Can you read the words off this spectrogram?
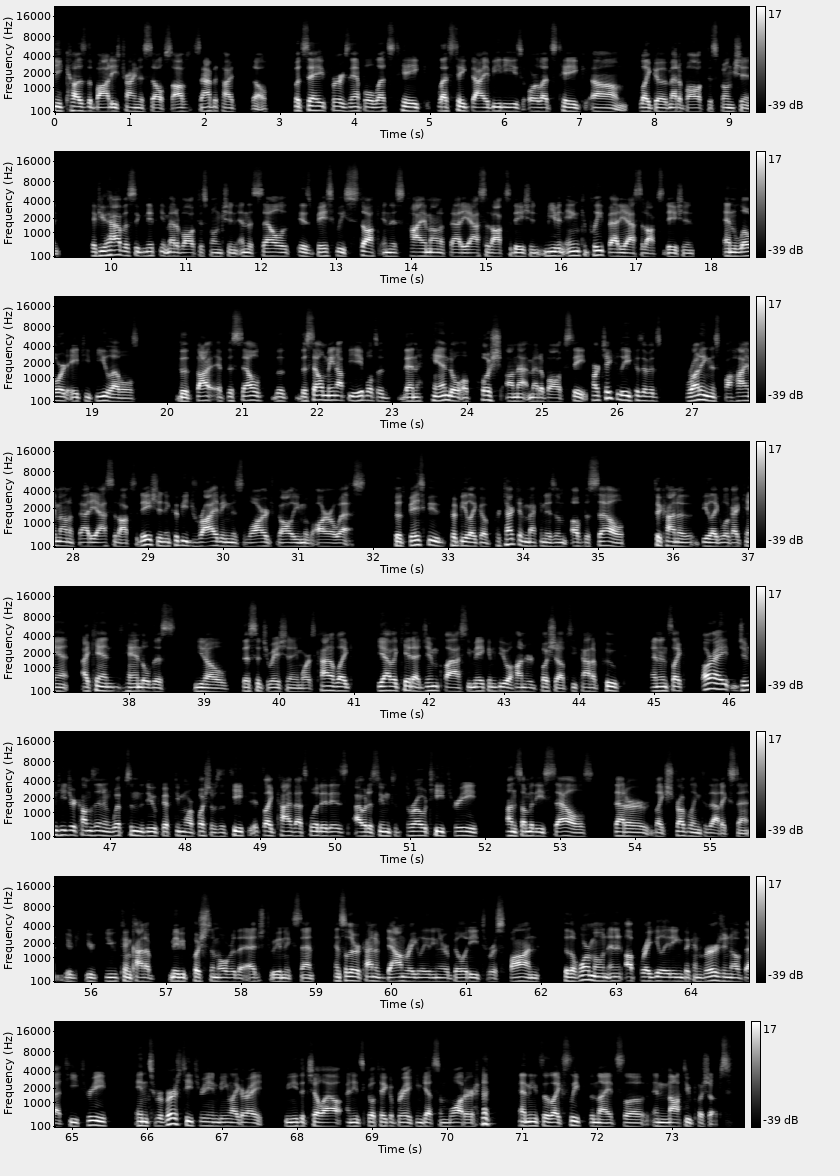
because the body's trying to self sabotage itself. But say, for example, let's take let's take diabetes or let's take um, like a metabolic dysfunction if you have a significant metabolic dysfunction and the cell is basically stuck in this high amount of fatty acid oxidation, even incomplete fatty acid oxidation, and lowered ATP levels, the th- if the cell the, the cell may not be able to then handle a push on that metabolic state, particularly because if it's running this high amount of fatty acid oxidation, it could be driving this large volume of ROS. So it's basically could be like a protective mechanism of the cell to kind of be like, look, I can't I can't handle this, you know, this situation anymore. It's kind of like you have a kid at gym class, you make him do 100 push-ups, he kind of pooped, and it's like, all right, gym teacher comes in and whips him to do 50 more push-ups. The teeth, it's like kind of that's what it is. I would assume to throw T3 on some of these cells that are like struggling to that extent. You you you can kind of maybe push them over the edge to an extent, and so they're kind of down regulating their ability to respond to the hormone and up regulating the conversion of that T3 into reverse T3 and being like, all right, we need to chill out. I need to go take a break and get some water and need to like sleep the night so and not do push-ups.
